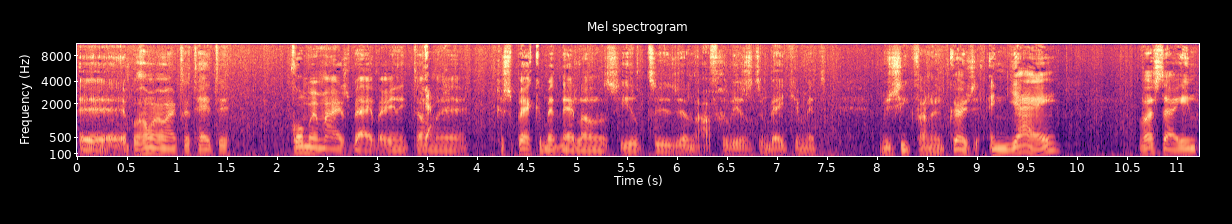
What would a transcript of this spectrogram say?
eh, een programma gemaakt dat heette... Kom er maar eens bij, waarin ik dan Ja. eh, gesprekken met Nederlanders hield... eh, dan afgewisseld een beetje met muziek van hun keuze. En jij was daarin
